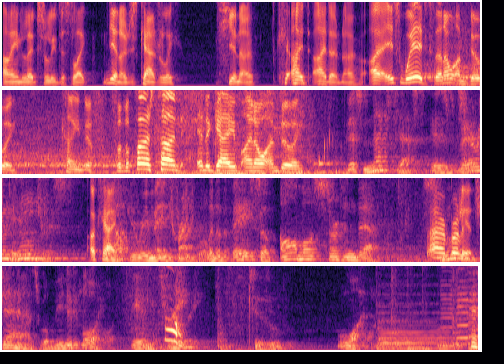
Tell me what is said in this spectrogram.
I mean, literally just like you know, just casually. You know, I, I don't know. I, it's weird because I know what I'm doing, kind of. For the first time in a game, I know what I'm doing. This next test is very dangerous. Okay. To help you remain tranquil in the face of almost certain death. Ah, Smooth brilliant. jazz will be deployed in Oh. three, two, one.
